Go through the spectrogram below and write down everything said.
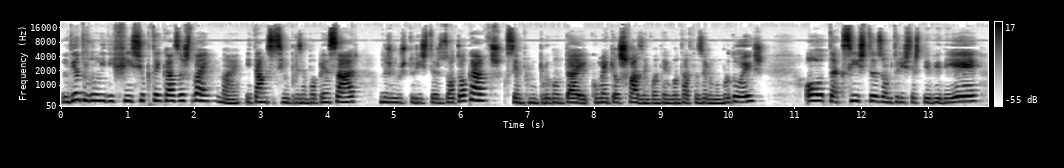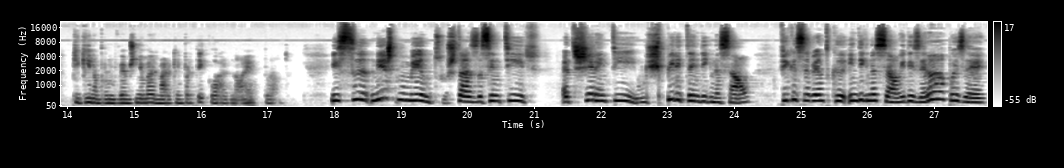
dentro de um edifício que tem casas de banho, não é? E estamos assim, por exemplo, a pensar nos meus turistas dos autocarros, que sempre me perguntei como é que eles fazem quando têm vontade de fazer o número 2, ou taxistas ou motoristas de TVDE, que aqui não promovemos nenhuma marca em particular, não é? Pronto. E se neste momento estás a sentir a descer em ti o espírito da indignação, fica sabendo que indignação e dizer ah, pois é,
